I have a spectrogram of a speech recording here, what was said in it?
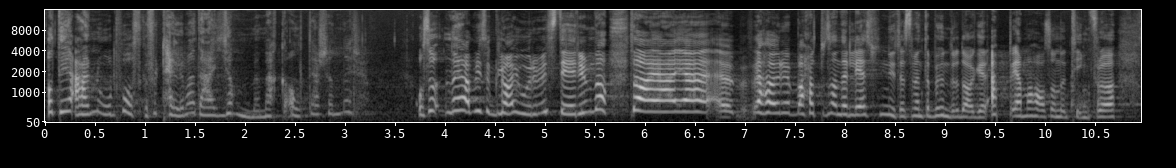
Og det er noe påska forteller meg. Det er jammen meg ikke alt jeg skjønner. Og så, når jeg blir så glad i ordet mysterium, da, så har jeg, jeg, jeg har hatt en sånn Les Nytestamentet på 100 dager-app. Jeg må ha sånne ting, for, å,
